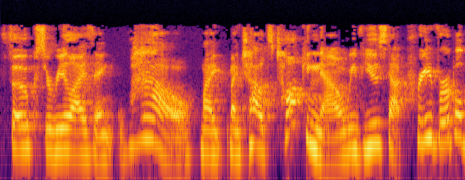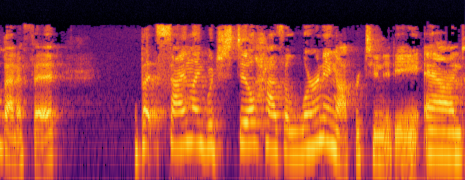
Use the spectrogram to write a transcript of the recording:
folks are realizing, wow, my, my child's talking now. We've used that pre-verbal benefit but sign language still has a learning opportunity and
